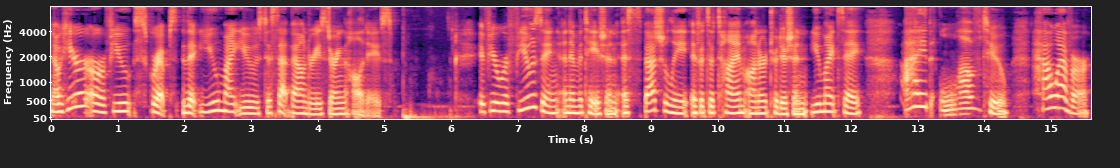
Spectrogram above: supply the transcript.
Now, here are a few scripts that you might use to set boundaries during the holidays. If you're refusing an invitation, especially if it's a time honored tradition, you might say, I'd love to. However,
